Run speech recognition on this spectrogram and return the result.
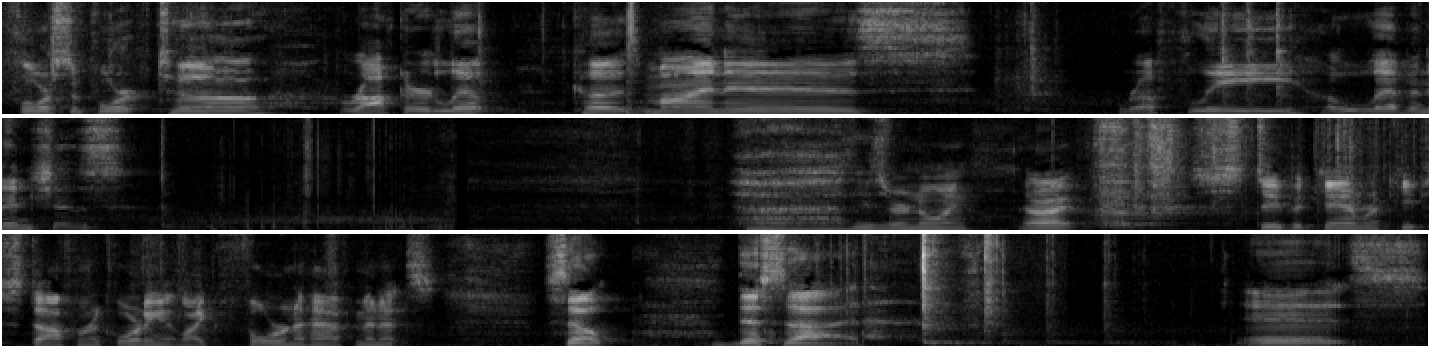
floor support to rocker lip because mine is roughly 11 inches. These are annoying. All right, stupid camera keeps stopping recording at like four and a half minutes. So, this side is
